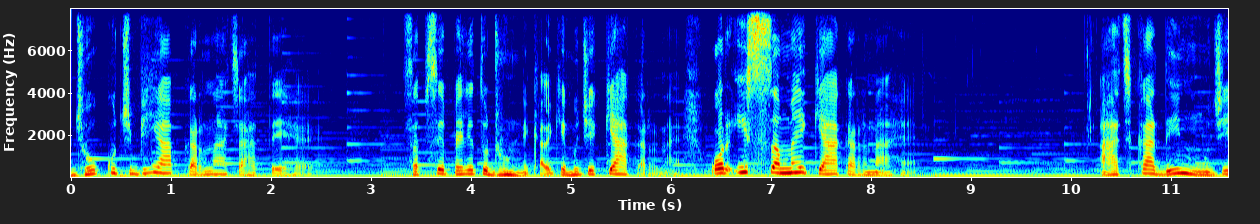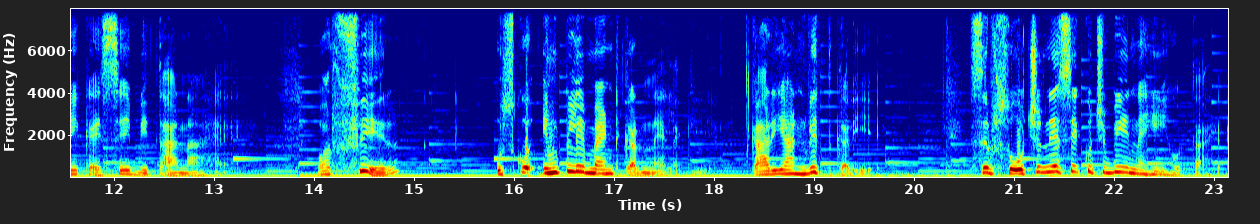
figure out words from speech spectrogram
जो कुछ भी आप करना चाहते हैं, सबसे पहले तो ढूंढ निकाल के मुझे क्या करना है और इस समय क्या करना है। आज का दिन मुझे कैसे बिताना है? और फिर उसको इंप्लीमेंट करने लगिए, कार्यान्वित करिए। सिर्फ़ सोचने से कुछ भी नहीं होता है।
